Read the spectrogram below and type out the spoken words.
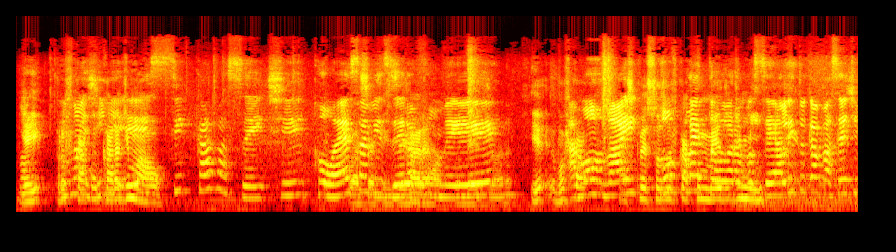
Bom, e aí, pra eu ficar com cara de mal. Esse capacete com essa, essa viseira, viseira fumê. fumezona. Eu vou ficar, Mormai as pessoas vão ficar com medo de mim. você. Além do capacete,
